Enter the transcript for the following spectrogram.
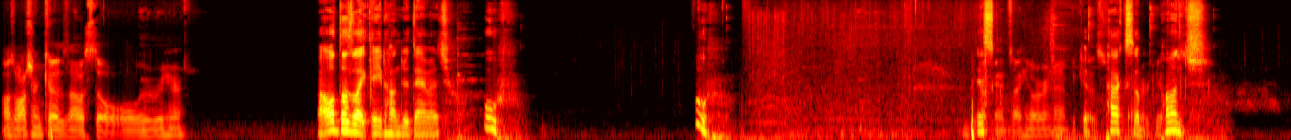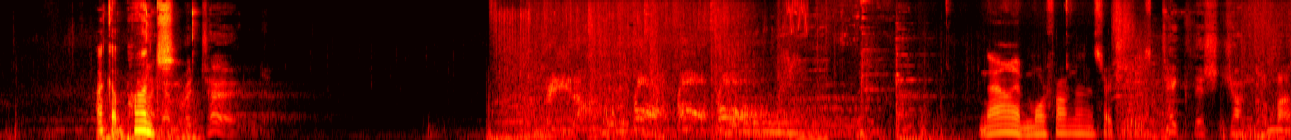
I was watching because I was still all over here. Ult does like 800 damage. Oof. Oof. It's- anti heal right now because packs a fuck the Hurricanes. punch. Like a punch. Now I have more farm than the Hercules. Take this jungle bug.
